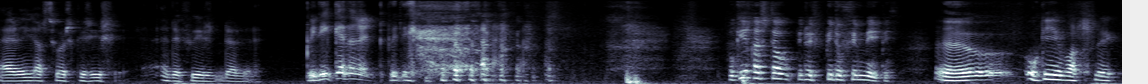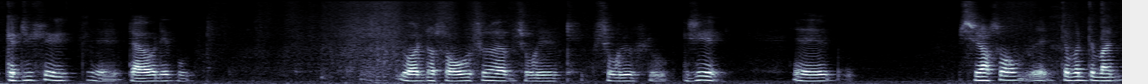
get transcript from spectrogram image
aaligarsuas kisis anafiisinnalle. Aaligarsuaskisis anafiisinnala Pilikeret, pilik. Uki qastau pidu pidu filmiipi. Uki varle katulli taunipu. Luonno sousua sulit suliuslu. Kisi siasom tämän tämän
